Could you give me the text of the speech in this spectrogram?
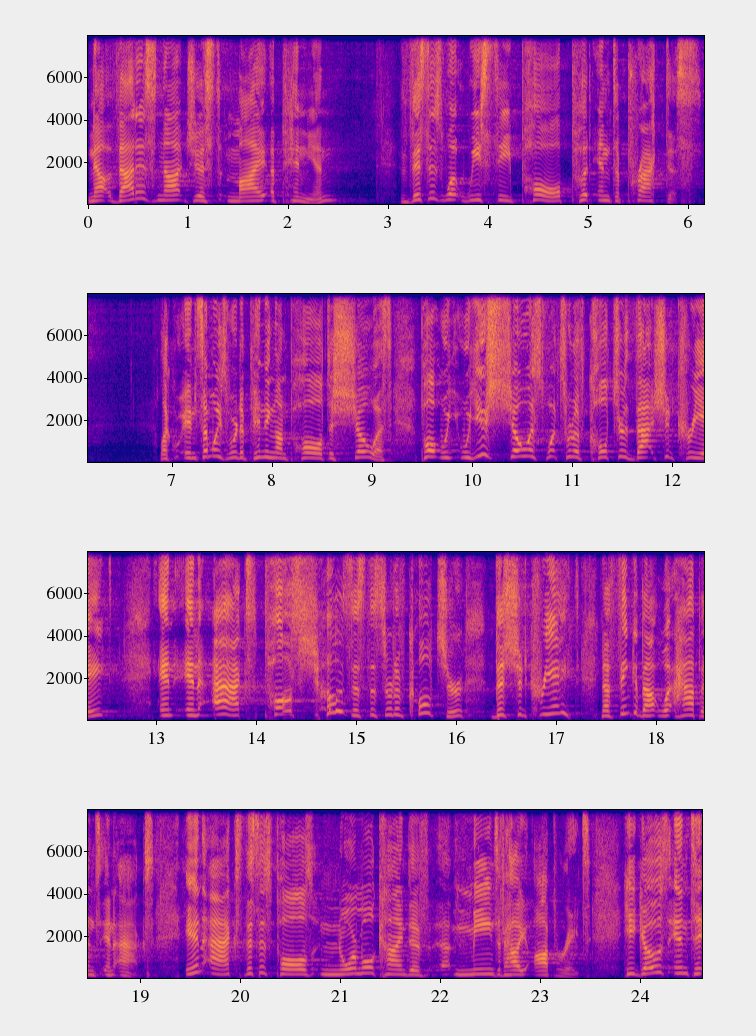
Now, that is not just my opinion. This is what we see Paul put into practice. Like, in some ways, we're depending on Paul to show us. Paul, will, you show us what sort of culture that should create? And in Acts, Paul shows us the sort of culture this should create. Now, think about what happens in Acts. In Acts, this is Paul's normal kind of uh, means of how he operates. He goes into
